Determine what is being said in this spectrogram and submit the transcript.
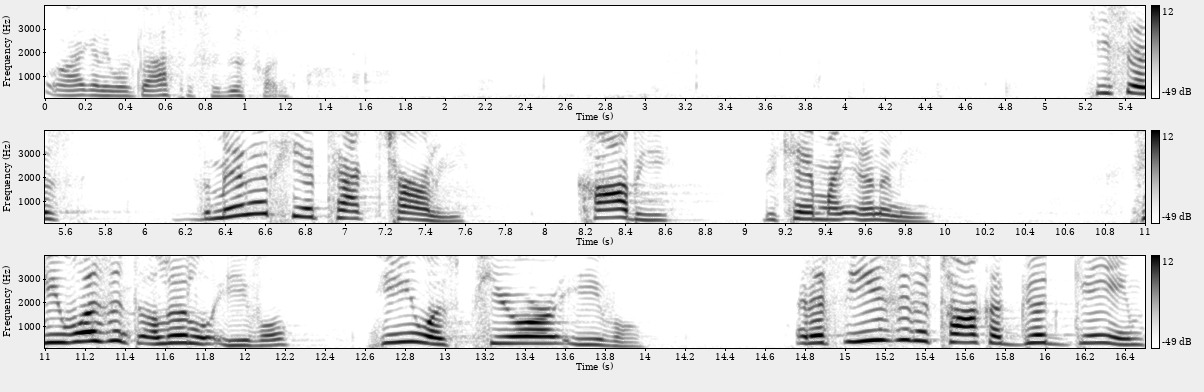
Well, I gotta wear glasses for this one. He says, The minute he attacked Charlie, Kabi became my enemy. He wasn't a little evil, he was pure evil. And it's easy to talk a good game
